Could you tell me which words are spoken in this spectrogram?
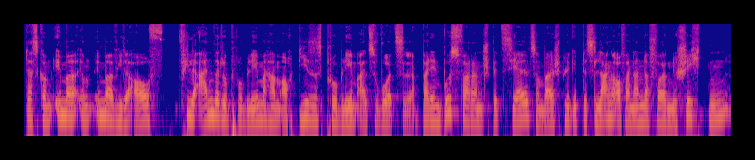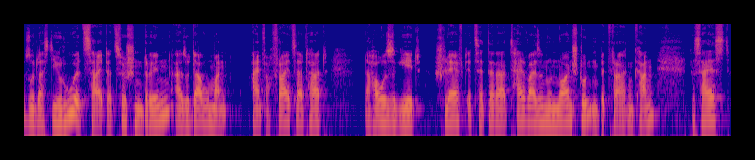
Das kommt immer und immer wieder auf. Viele andere Probleme haben auch dieses Problem als Wurzel. Bei den Busfahrern speziell zum Beispiel gibt es lange aufeinanderfolgende Schichten, sodass die Ruhezeit dazwischen drin, also da, wo man einfach Freizeit hat, nach Hause geht, schläft etc., teilweise nur neun Stunden betragen kann. Das heißt,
